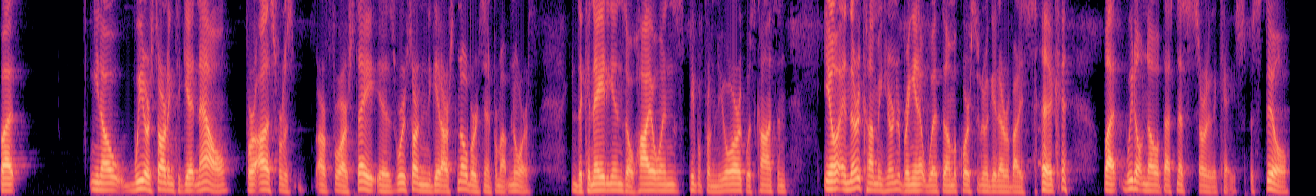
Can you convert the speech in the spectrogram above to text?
But you know, we are starting to get now for us for our for our state is we're starting to get our snowbirds in from up north. The Canadians, Ohioans, people from New York, Wisconsin you know, and they're coming here and they're bringing it with them. Of course, they're going to get everybody sick, but we don't know if that's necessarily the case. But still,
